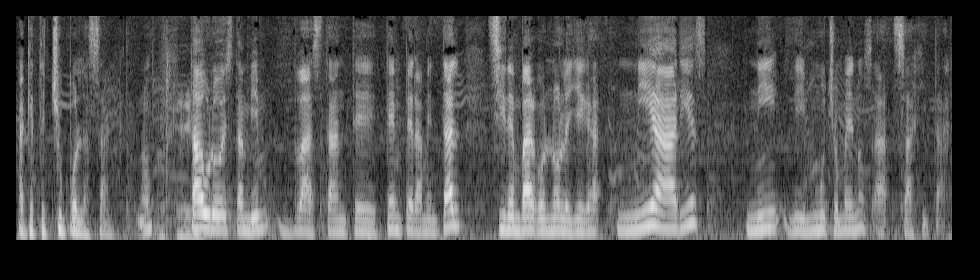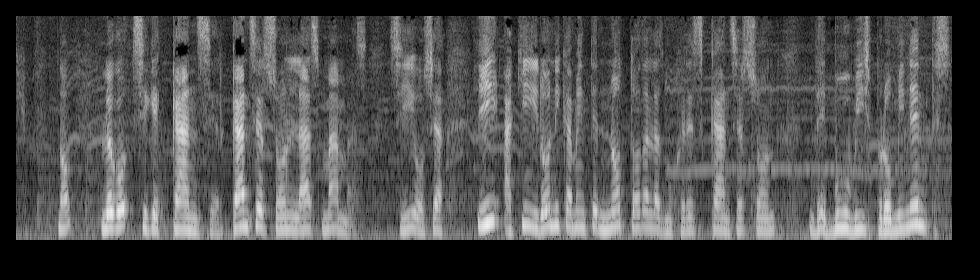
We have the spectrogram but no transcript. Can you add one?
a que te chupo la sangre, ¿no? Tauro es también bastante temperamental, sin embargo, no le llega ni a Aries, ni, ni mucho menos a Sagitario. ¿No? Luego sigue cáncer. Cáncer son las mamas, ¿sí? O sea, y aquí irónicamente no todas las mujeres cáncer son de boobies prominentes.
